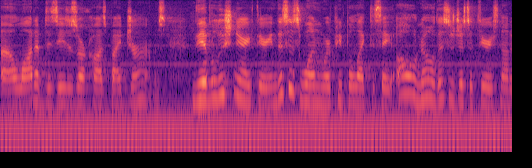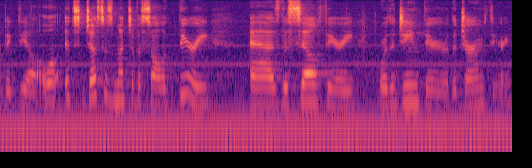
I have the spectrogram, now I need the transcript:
a lot of diseases are caused by germs. The evolutionary theory, and this is one where people like to say, oh no, this is just a theory, it's not a big deal. Well, it's just as much of a solid theory as the cell theory or the gene theory or the germ theory.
